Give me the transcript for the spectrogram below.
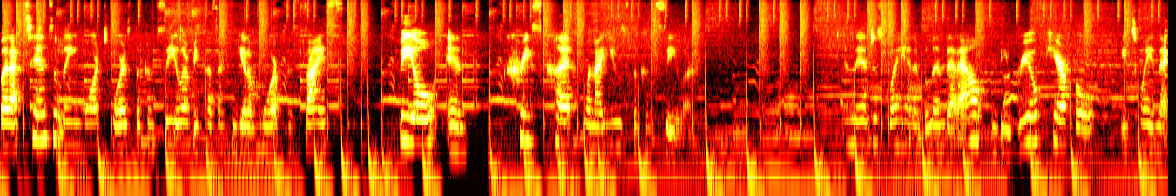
but I tend to lean more towards the concealer because I can get a more precise feel and crease cut when I use the concealer. And then just go ahead and blend that out and be real careful between that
